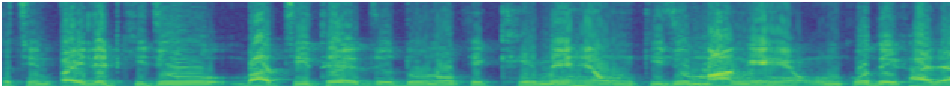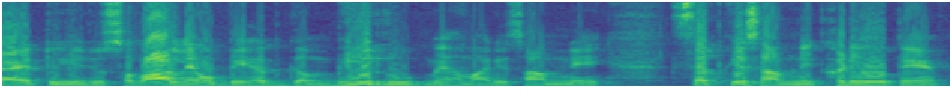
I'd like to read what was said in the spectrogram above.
सचिन पायलट की जो बातचीत है, जो दोनों के खेमे हैं, उनकी जो मांगे हैं, उनको देखा जाए तो ये जो सवाल हैं, वो बेहद गंभीर रूप में हमारे सामने, सबके सामने खड़े होते हैं।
